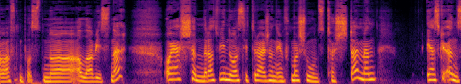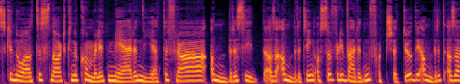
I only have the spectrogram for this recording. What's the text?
og Aftenposten og alle avisene. Og jeg skjønner at vi nå sitter og er sånn informasjonstørste, men jeg skulle ønske nå at det snart kunne komme litt mer nyheter fra andre side, altså andre ting også, fordi verden fortsetter jo. De andre, altså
